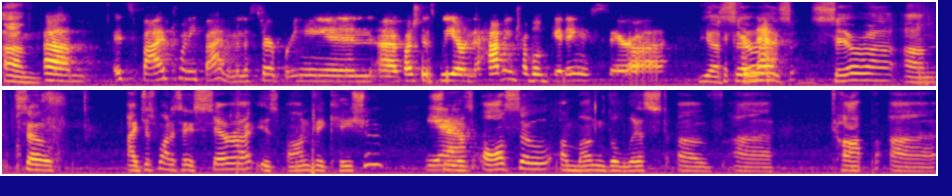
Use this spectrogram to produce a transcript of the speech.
Um, Um, it's 5:25. I'm gonna start bringing in uh, questions. We are having trouble getting Sarah. yeah, to Sarah's connect. Sarah. Um, so I just want to say Sarah is on vacation. Yeah. She is also among the list of uh, top uh,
